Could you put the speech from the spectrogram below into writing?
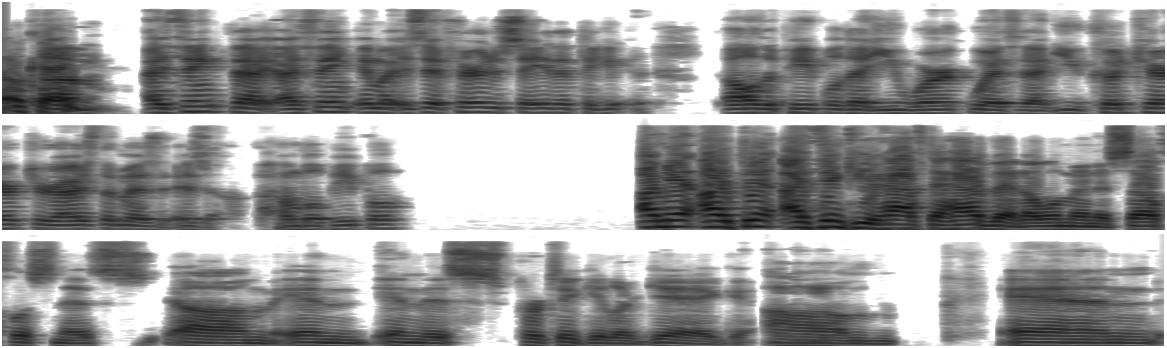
okay. Um, I think that I think is it fair to say that the all the people that you work with that you could characterize them as as humble people? I mean, I think I think you have to have that element of selflessness um, in in this particular gig, mm-hmm. um, and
